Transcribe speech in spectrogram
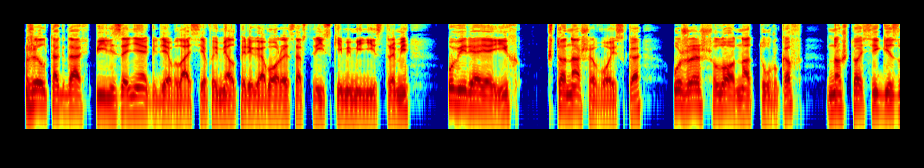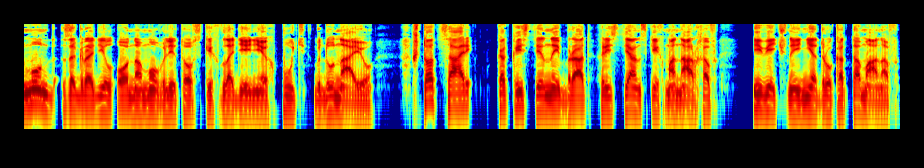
жил тогда в Пильзене, где Власьев имел переговоры с австрийскими министрами, уверяя их, что наше войско – уже шло на турков, но что Сигизмунд заградил оному в литовских владениях путь к Дунаю, что царь, как истинный брат христианских монархов и вечный недруг оттаманов,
